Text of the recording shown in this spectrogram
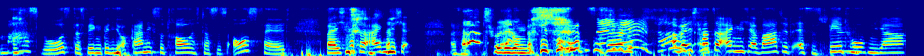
maßlos. Deswegen bin ich auch gar nicht so traurig, dass es ausfällt, weil ich hatte eigentlich, also, Entschuldigung, dass ich das jetzt so sage, aber ich hatte eigentlich erwartet, es ist Beethoven ja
